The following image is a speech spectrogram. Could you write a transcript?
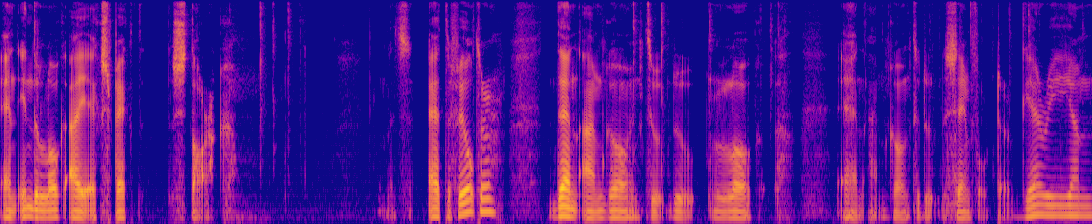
and in the log I expect Stark. Let's add the filter. Then I'm going to do log and I'm going to do the same for Targaryen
